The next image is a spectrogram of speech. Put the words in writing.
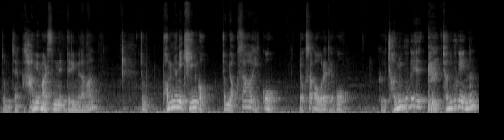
좀 제가 감히 말씀드립니다만 좀 법령이 긴 거, 좀 역사가 있고 역사가 오래되고 그 전국에 전국에 있는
